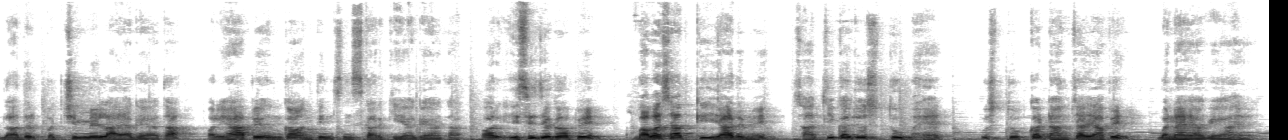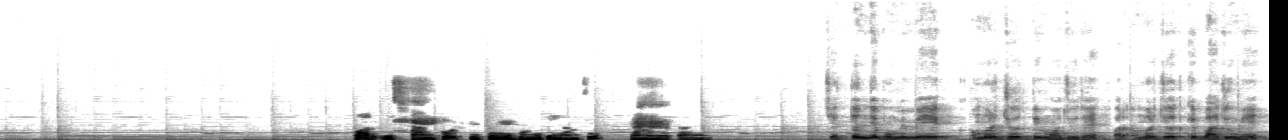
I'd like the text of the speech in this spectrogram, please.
दादर पश्चिम में लाया गया था और यहाँ पे उनका अंतिम संस्कार किया गया था। और इसी जगह पे बाबा साहब की याद में सांची का जो स्तूप है, उस स्तूप का ढांचा यहाँ पे बनाया गया है। और इस स्थान को चैतन्य भूमि के नाम से जाना जाता है। चैतन्य भूमि में एक अमर ज्योत भी मौजूद है और अमर ज्योत के बाजू में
